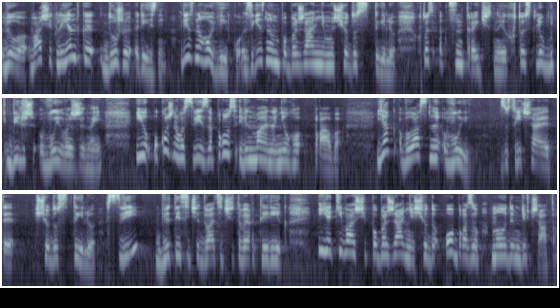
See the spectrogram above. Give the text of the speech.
Віло, ваші клієнтки дуже різні, різного віку, з різними побажаннями щодо стилю. Хтось ексцентричний, хтось любить більш виважений. І у кожного свій запрос, і він має на нього право. Як власне ви зустрічаєте щодо стилю свій 2024 рік, і які ваші побажання щодо образу молодим дівчатам?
